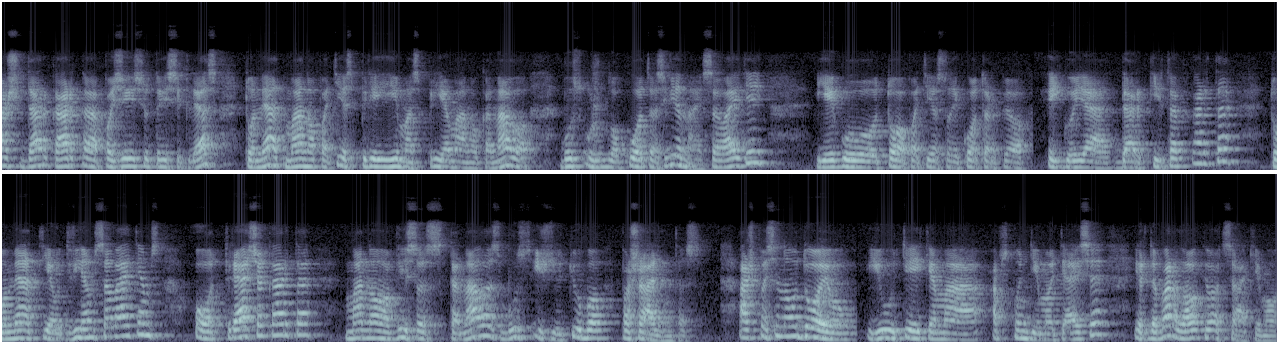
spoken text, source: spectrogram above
aš dar kartą pažeisiu taisyklės, tuomet mano paties prieimas prie mano kanalo bus užblokuotas vienai savaitėjai, jeigu to paties laikotarpio eigoje dar kitą kartą, tuomet jau dviem savaitėms, o trečią kartą mano visas kanalas bus iš YouTube pašalintas. Aš pasinaudojau jų teikiamą apskundimo teisę ir dabar laukiu atsakymo.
